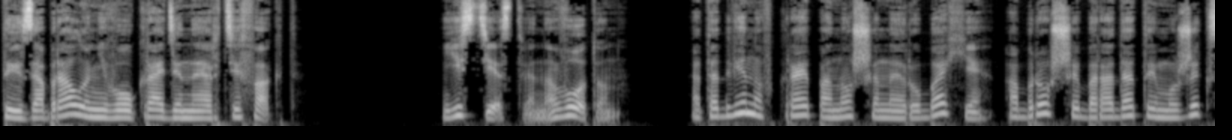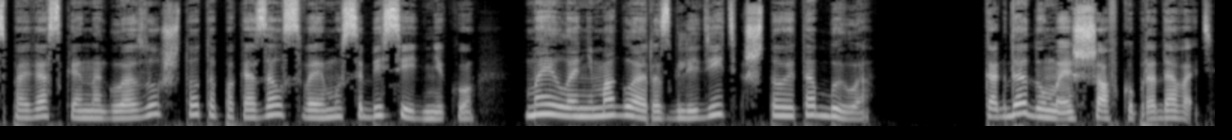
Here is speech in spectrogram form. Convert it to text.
ты забрал у него украденный артефакт? Естественно, вот он. Отодвинув край поношенной рубахи, обросший бородатый мужик с повязкой на глазу что-то показал своему собеседнику. Мейла не могла разглядеть, что это было. «Когда думаешь шавку продавать?»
